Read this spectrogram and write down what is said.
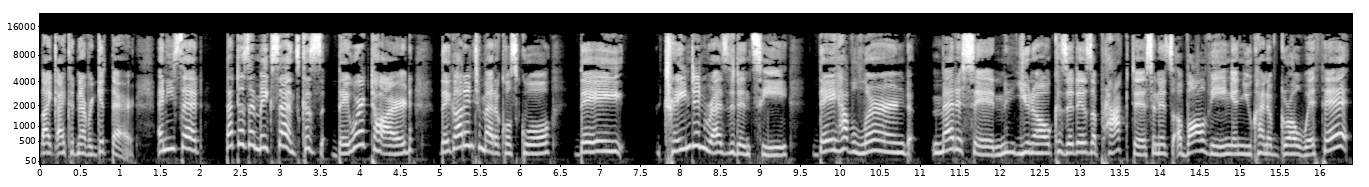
Like I could never get there. And he said, that doesn't make sense because they worked hard. They got into medical school. They trained in residency. They have learned medicine, you know, because it is a practice and it's evolving and you kind of grow with it.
